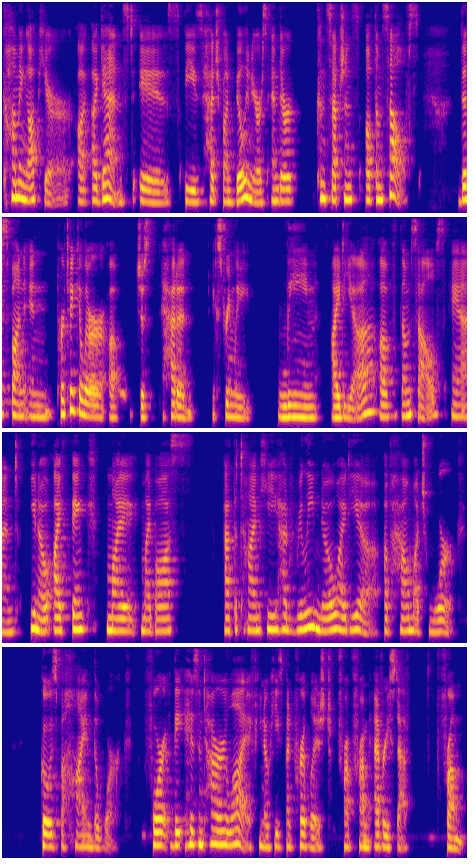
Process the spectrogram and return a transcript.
coming up here uh, against is these hedge fund billionaires and their conceptions of themselves. This fund in particular uh, just had an extremely lean idea of themselves. And you know i think my my boss at the time he had really no idea of how much work goes behind the work for the, his entire life. You know he's been privileged from from every step from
